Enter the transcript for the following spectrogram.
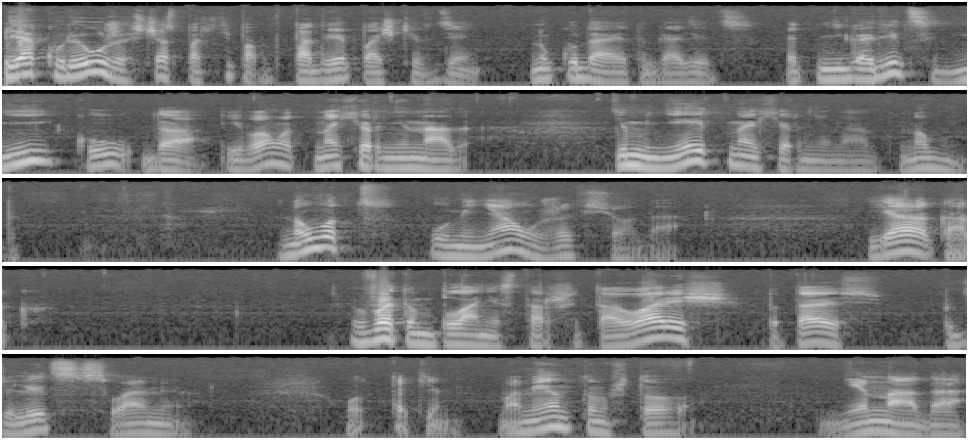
Я курю уже сейчас почти по, по две пачки в день. Ну куда это годится? Это не годится никуда. И вам это нахер не надо. И мне это нахер не надо. Но, ну вот у меня уже все, да. Я как в этом плане старший товарищ пытаюсь поделиться с вами вот таким моментом, что не надо.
